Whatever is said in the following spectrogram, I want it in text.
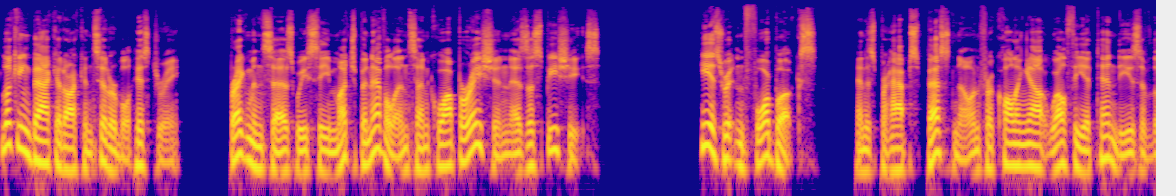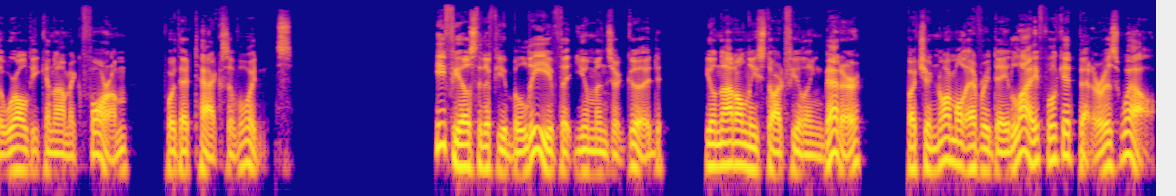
Looking back at our considerable history, Bregman says we see much benevolence and cooperation as a species. He has written four books and is perhaps best known for calling out wealthy attendees of the World Economic Forum for their tax avoidance. He feels that if you believe that humans are good, you'll not only start feeling better, but your normal everyday life will get better as well.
